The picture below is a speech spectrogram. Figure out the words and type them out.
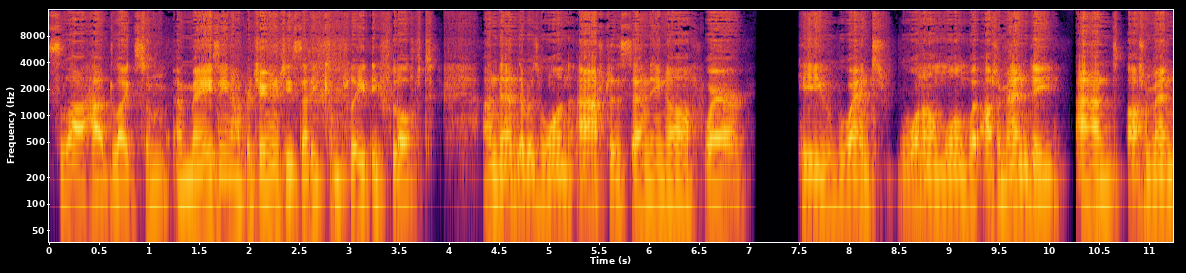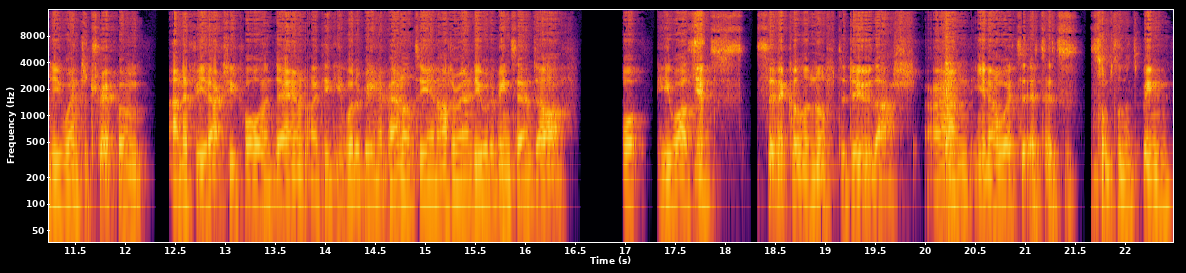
Salah had like some amazing opportunities that he completely fluffed. And then there was one after the sending off where he went one on one with Otamendi and Otamendi went to trip him. And if he had actually fallen down, I think he would have been a penalty and Otamendi would have been sent off. But he wasn't cynical enough to do that. And you know, it's it's it's something that's been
